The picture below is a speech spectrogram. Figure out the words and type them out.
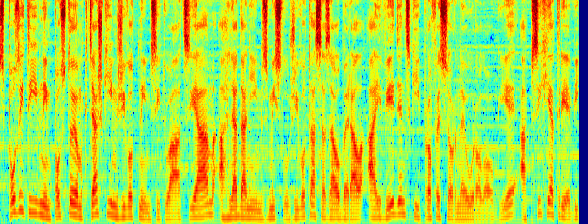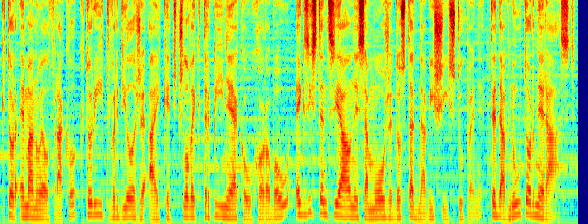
S pozitívnym postojom k ťažkým životným situáciám a hľadaním zmyslu života sa zaoberal aj viedenský profesor neurológie a psychiatrie Viktor Emanuel Frankl, ktorý tvrdil, že aj keď človek trpí nejakou chorobou, existenciálne sa môže dostať na vyšší stupeň, teda vnútorne rásť.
